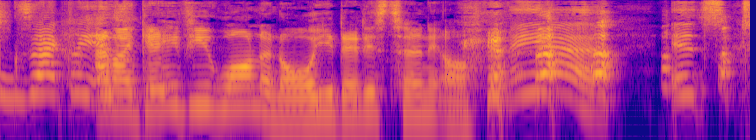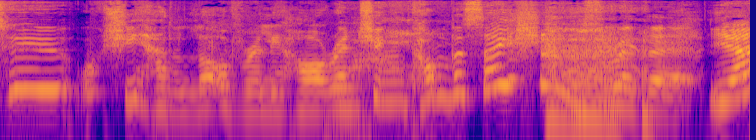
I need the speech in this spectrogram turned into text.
Exactly. And I gave you one, and all you did is turn it off. Yeah. It's too. Well, she had a lot of really heart wrenching conversations with it. Yeah,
